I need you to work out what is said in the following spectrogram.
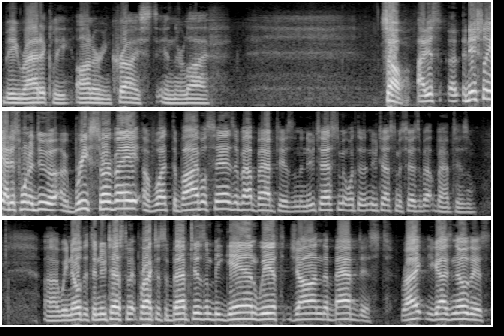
be radically honoring Christ in their life. So, I just uh, initially I just want to do a, brief survey of what the Bible says about baptism, the New Testament, what the New Testament says about baptism. Uh, we know that the New Testament practice of baptism began with John the Baptist, right? You guys know this.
